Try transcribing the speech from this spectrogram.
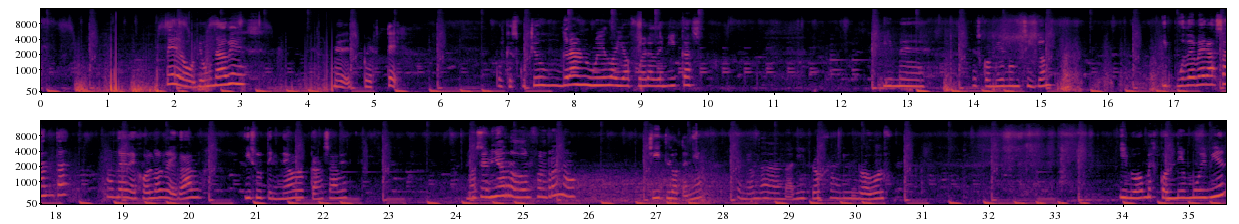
Pero yo una vez me desperté porque escuché un gran ruido allá afuera de mi casa y me escondí en un sillón y pude ver a Santa donde dejó los regalos y su trineo lo alcanzaba. ¿No tenía Rodolfo el reno? Sí, lo tenía. Tenía una nariz roja el Rodolfo. Y luego me escondí muy bien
